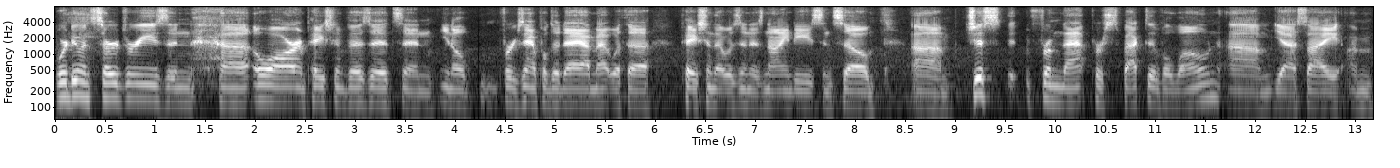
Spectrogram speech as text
we're doing surgeries and uh, OR and patient visits, and you know, for example, today I met with a patient that was in his 90s. And so, um, just from that perspective alone, um, yes, I, I'm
